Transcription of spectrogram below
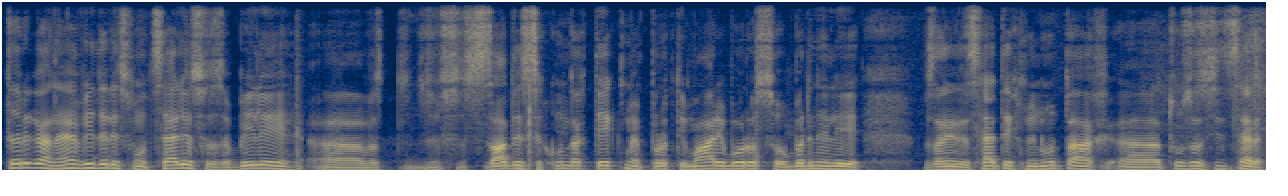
trga, ne, videli smo, v celju so zabili, uh, v, v zadnjih sekundah tekme proti Mariboru so obrnili v zadnjih desetih minutah, uh, tu so sicer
